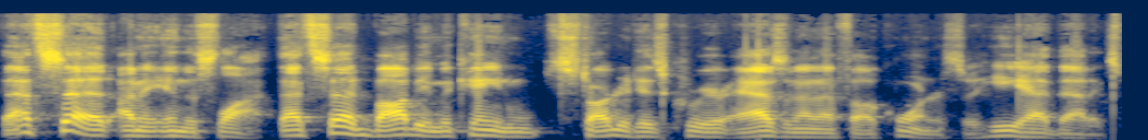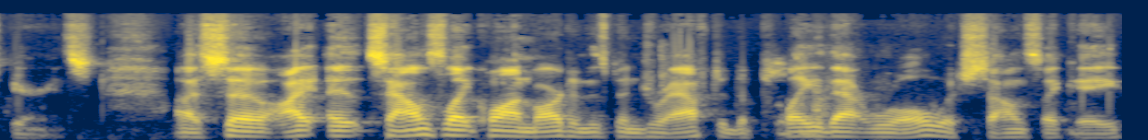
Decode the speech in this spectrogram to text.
That said, I mean, in the slot. That said, Bobby McCain started his career as an NFL corner, so he had that experience. Uh, so I, it sounds like Quan Martin has been drafted to play that role, which sounds like a,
